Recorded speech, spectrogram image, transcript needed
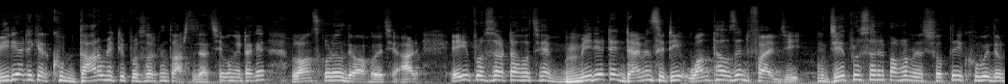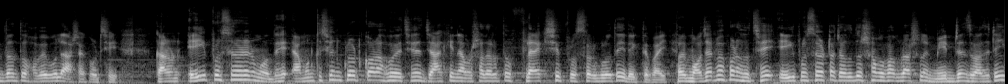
মিডিয়াটেকের খুব দারুণ একটি প্রসেসর কিন্তু আসতে যাচ্ছে এবং এটাকে লঞ্চ করেও দেওয়া হয়েছে। আর এই প্রসেসরটা হচ্ছে MediaTek Dimensity one thousand five G যে প্রসেসরের পারফরমেন্স সত্যিই খুবই দুর্দান্ত হবে বলে আশা করছি। কারণ এই প্রসেসরের মধ্যে এমন কিছু ইনক্লুড করা হয়েছে যা কিনা আমরা সাধারণত ফ্ল্যাগশিপ প্রসেসরগুলোতেই দেখতে পাই। তবে মজার ব্যাপার হচ্ছে এই প্রসেসরটা যতদূর সম্ভব আমরা আসলে মিড রেঞ্জ বাজেটেই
